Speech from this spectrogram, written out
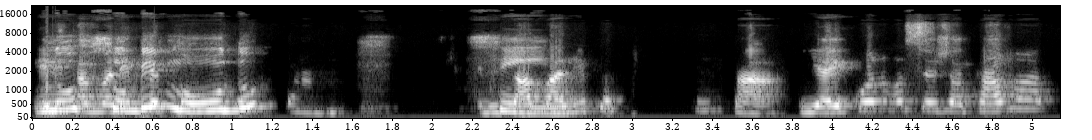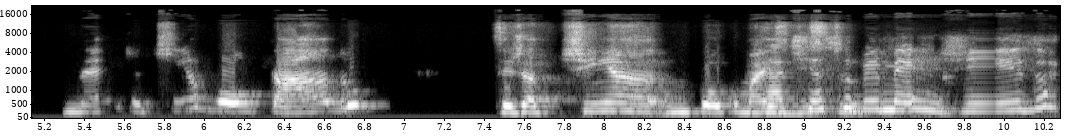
no submundo, ele estava ali para tentar. E aí, quando você já estava, né, já tinha voltado, você já tinha um pouco mais já tinha submergido.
